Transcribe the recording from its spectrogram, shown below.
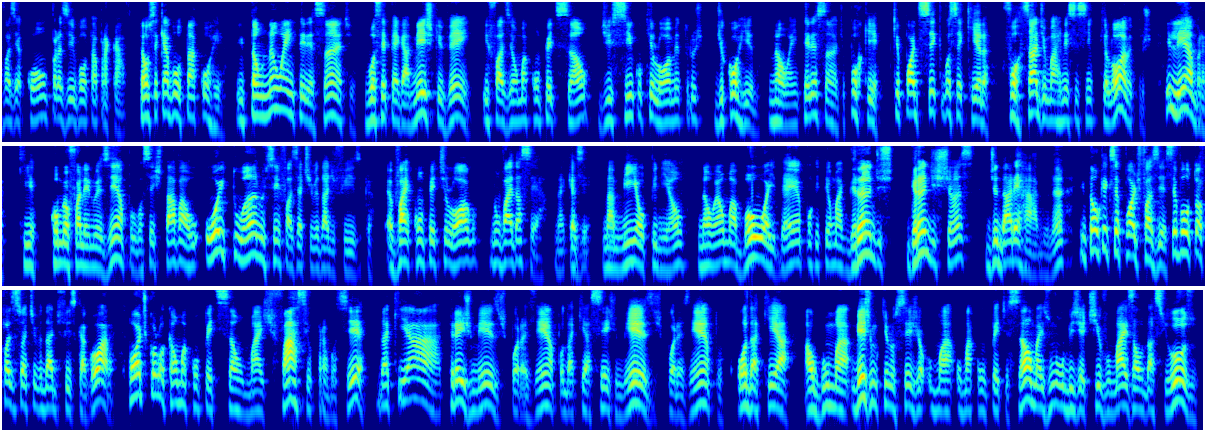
fazer compras e voltar para casa. Então você quer voltar a correr. Então não é interessante você pegar mês que vem e fazer uma competição de 5 quilômetros de corrida. Não é interessante. Por quê? Porque pode ser que você queira forçar demais nesses 5 quilômetros e lembra que, como eu falei no exemplo, você estava oito anos sem fazer atividade física. É, vai competir logo, não vai dar certo. Né? Quer dizer, na minha opinião, não é uma boa ideia, porque tem uma grande, grande chance de dar errado. Né? Então, o que, que você pode fazer? Você voltou a fazer sua atividade física agora? Pode colocar uma competição mais fácil para você daqui a três meses, por exemplo, daqui a seis meses, por exemplo, ou daqui a alguma, mesmo que não seja uma, uma competição, mas um objetivo mais audacioso,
